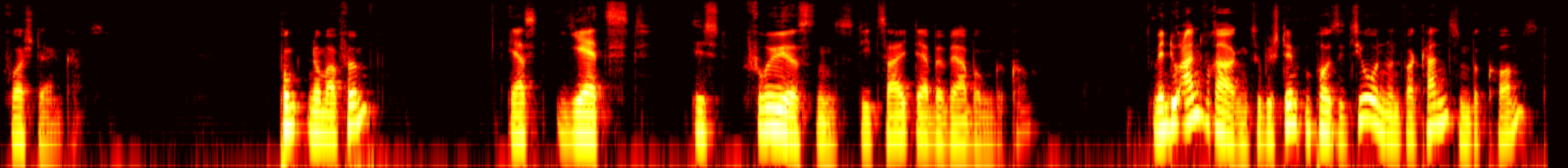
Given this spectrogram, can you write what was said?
vorstellen kannst. Punkt Nummer 5. Erst jetzt ist frühestens die Zeit der Bewerbung gekommen. Wenn du Anfragen zu bestimmten Positionen und Vakanzen bekommst,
